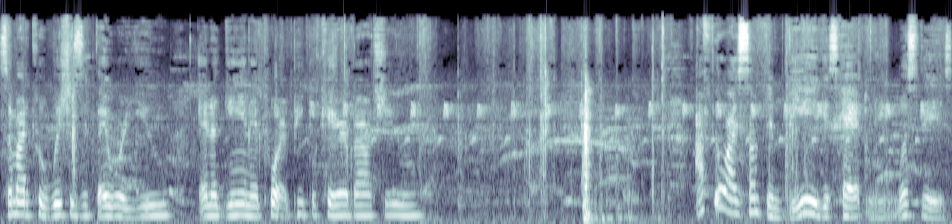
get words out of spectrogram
Somebody could wish as if they were you. And again, important people care about you. I feel like something big is happening. What's this?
